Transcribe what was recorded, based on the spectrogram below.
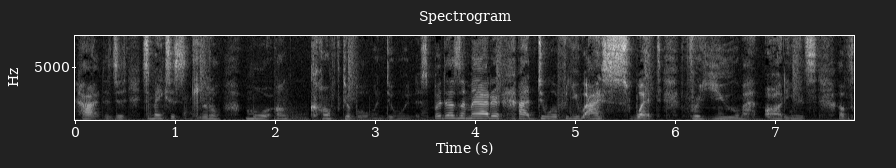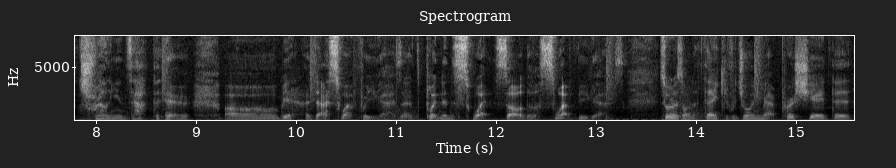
hot. It just, it makes us a little more uncomfortable when doing this, but it doesn't matter. I do it for you. I sweat for you, my audience of trillions out there. Um, yeah, I, I sweat for you guys. I'm putting in the sweat, so the sweat for you guys. So I just want to thank you for joining me. I appreciate it,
